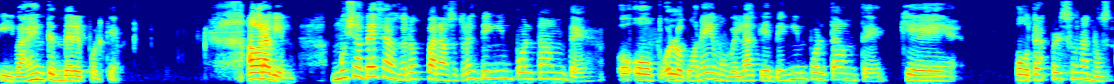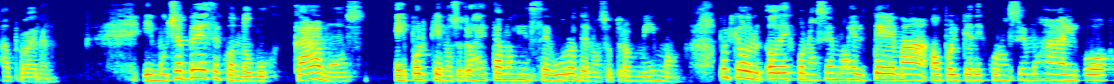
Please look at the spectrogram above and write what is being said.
y vas a entender el por qué. Ahora bien, Muchas veces nosotros, para nosotros es bien importante, o, lo ponemos, ¿verdad? Que es bien importante que otras personas nos aprueben. Y muchas veces cuando buscamos es porque nosotros estamos inseguros de nosotros mismos, porque o, desconocemos el tema, o porque desconocemos algo,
